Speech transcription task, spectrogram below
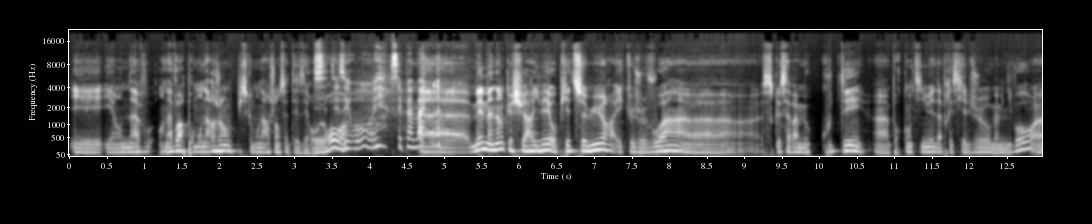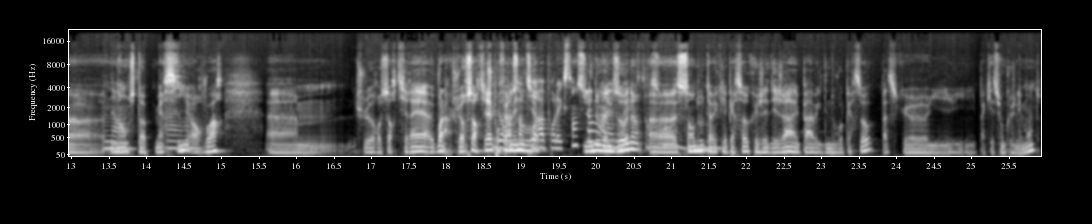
et, et en, avo- en avoir pour mon argent, puisque mon argent c'était 0 euros. C'était hein. zéro, oui. C'est pas mal. Euh, mais maintenant que je suis arrivé au pied de ce mur et que je vois euh, ce que ça va me coûter euh, pour continuer d'apprécier le jeu au même niveau, Non. non. stop, merci, au revoir. Euh, je le ressortirai, voilà, je le ressortirai tu pour le faire les, nouveaux, ressortiras pour l'extension. les nouvelles zones, euh, sans doute avec les persos que j'ai déjà et pas avec des nouveaux persos, parce que il n'est pas question que je les monte.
